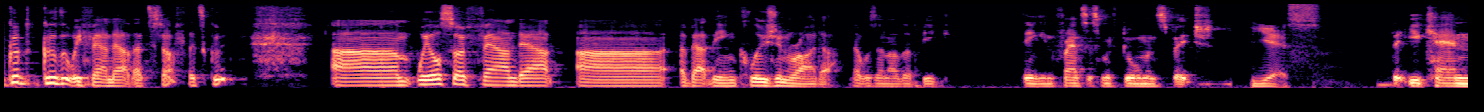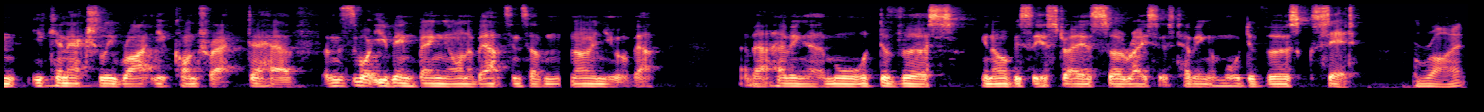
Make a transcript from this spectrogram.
Good, good that we found out that stuff. That's good. Um, we also found out uh, about the inclusion rider. That was another big thing in Frances McDormand's speech Yes. that you can you can actually write in your contract to have, and this is what you've been banging on about since I've known you about about having a more diverse. You know, obviously Australia's so racist, having a more diverse set. Right.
